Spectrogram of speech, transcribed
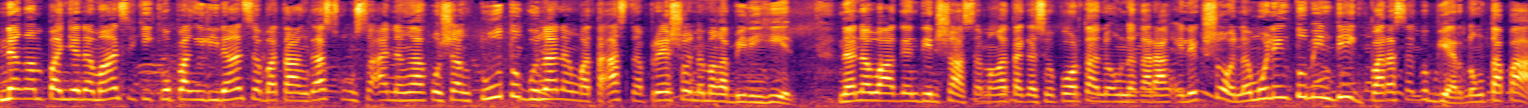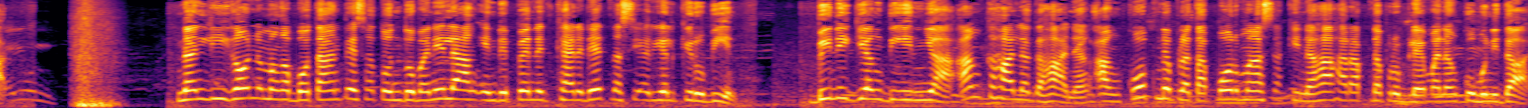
Nangampanya naman si Kiko Pangilinan sa Batangas kung saan nangako siyang tutugunan ang mataas na presyo ng mga bilihin. Nanawagan din siya sa mga taga-suporta noong nakarang eleksyon na muling tumindig para sa gobyernong tapat. Nanligaw ng mga botante sa Tondo, Manila ang independent candidate na si Ariel Kirubin. Binigyang diin niya ang kahalagahan ng angkop na plataporma sa kinahaharap na problema ng komunidad.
